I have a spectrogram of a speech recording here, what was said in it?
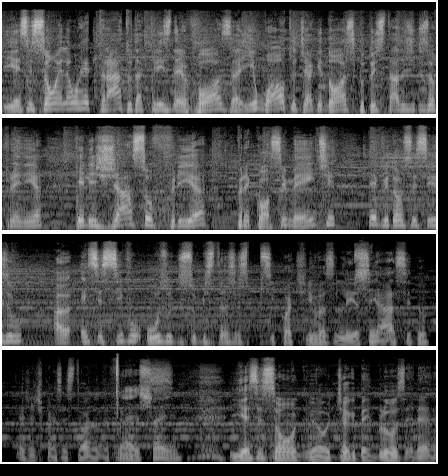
E esse som ele é um retrato da crise nervosa e um autodiagnóstico do estado de esquizofrenia que ele já sofria precocemente devido ao excessivo, ao excessivo uso de substâncias psicoativas, leia-se ácido, que a gente conhece a história, né? É isso aí. E esse som, meu, Jug Band Blues, ele é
